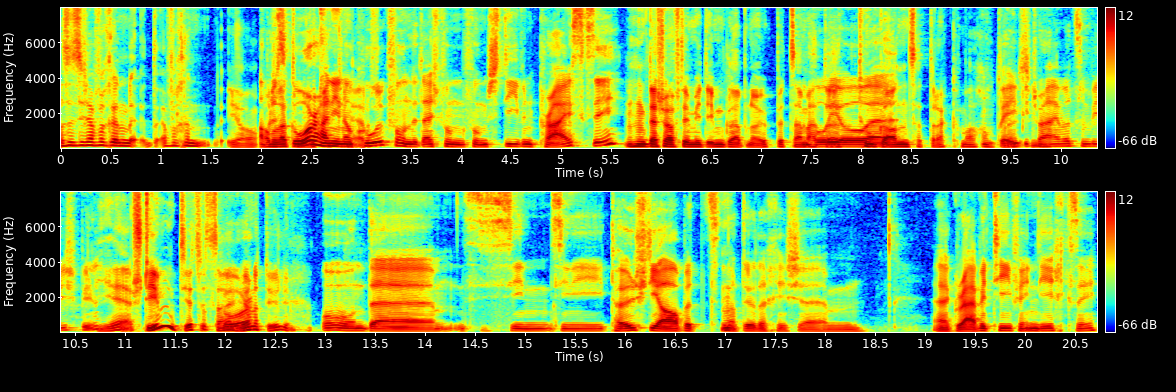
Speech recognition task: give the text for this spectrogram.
Also es ist einfach ein, einfach ein ja. Aber er Score habe ich noch cool gefunden. Ist vom, vom Stephen Price gesehen. Mhm, der schafft ja mit ihm, glaube ich, noch jemand zusammen. Wo hat er ja, Two äh, Guns hat auch gemacht. Und Baby Driver zum Beispiel. Ja, yeah, stimmt, jetzt. Score. Ja, natürlich. Und ähm, sein, seine tollste Arbeit Hm. natürlich ist ähm, äh, Gravity, finde ich, gesehen.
